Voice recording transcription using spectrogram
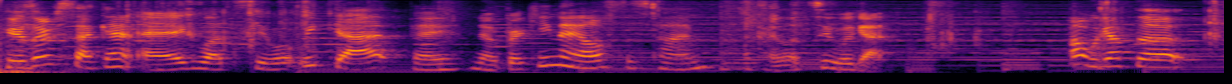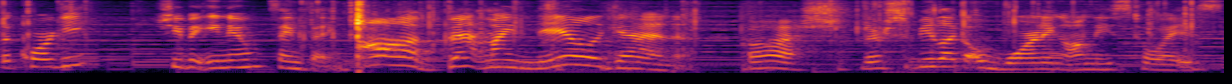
Here's our second egg. Let's see what we get. Okay, no breaking nails this time. Okay, let's see what we get. Oh, we got the, the corgi. Shiba Inu, same thing. Ah, oh, bent my nail again. Gosh, there should be like a warning on these toys.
